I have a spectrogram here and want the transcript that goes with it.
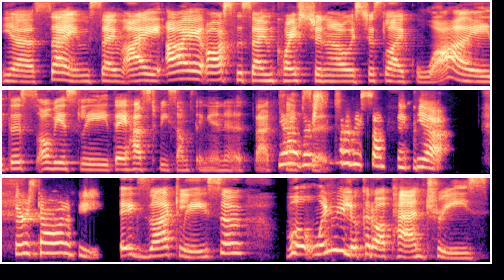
Yeah, same, same. I I asked the same question and I was just like, why? This obviously there has to be something in it that Yeah, there's it. gotta be something. Yeah. There's gotta be. Exactly. So well, when we look at our pantries,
